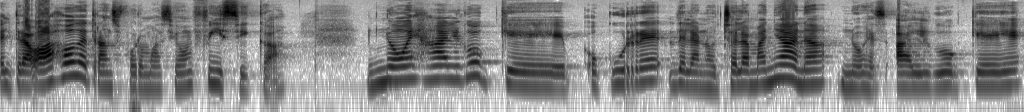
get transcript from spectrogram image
el trabajo de transformación física no es algo que ocurre de la noche a la mañana, no es algo que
